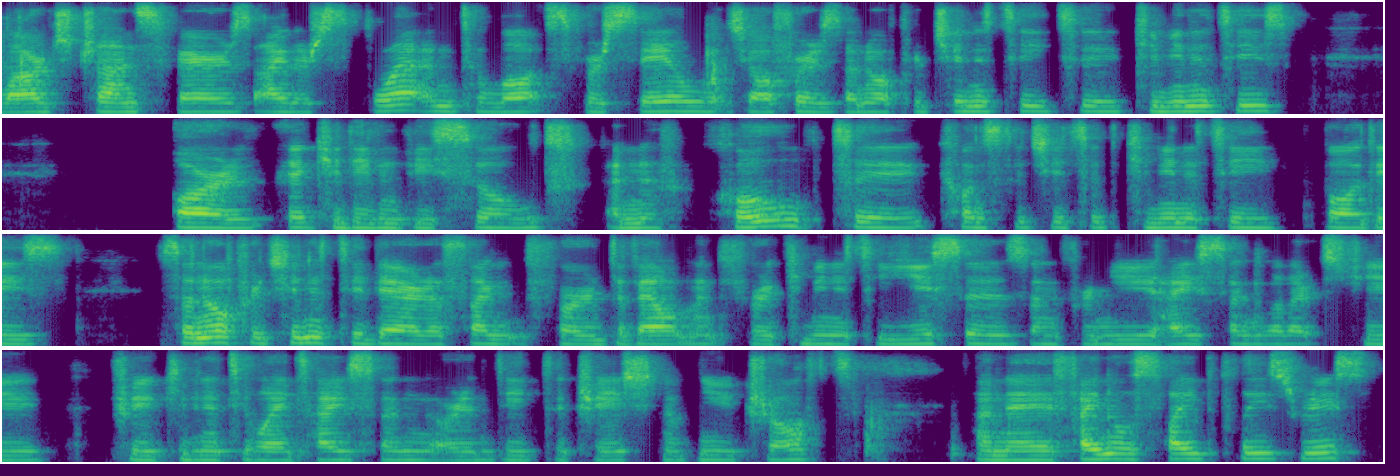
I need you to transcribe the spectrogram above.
large transfers either split into lots for sale, which offers an opportunity to communities, or it could even be sold in whole to constituted community bodies. So an opportunity there, I think, for development for community uses and for new housing, whether it's through through community-led housing or indeed the creation of new crofts. And uh, final slide, please, Reese.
